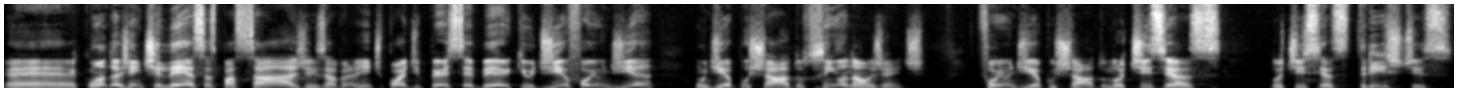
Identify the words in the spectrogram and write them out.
é, quando a gente lê essas passagens, a gente pode perceber que o dia foi um dia, um dia puxado. Sim ou não, gente? Foi um dia puxado. Notícias, notícias tristes,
